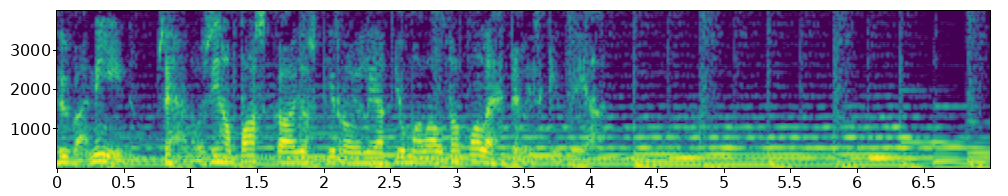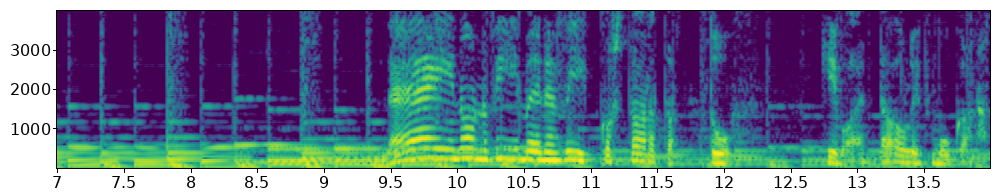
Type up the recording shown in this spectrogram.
hyvä niin, sehän olisi ihan paskaa, jos kiroilijat jumalauta valehteliskin vielä. Näin on viimeinen viikko startattu. Kiva, että olit mukana.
